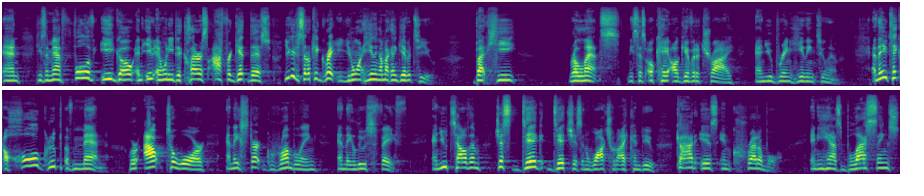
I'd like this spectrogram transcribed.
And he's a man full of ego. And, and when he declares, I forget this, you could just say, Okay, great. You don't want healing? I'm not going to give it to you. But he relents and he says, Okay, I'll give it a try. And you bring healing to him. And then you take a whole group of men who are out to war and they start grumbling and they lose faith. And you tell them, just dig ditches and watch what I can do. God is incredible and He has blessings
